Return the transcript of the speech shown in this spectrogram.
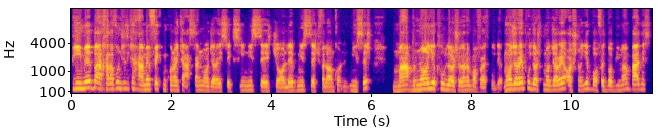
بیمه برخلاف اون چیزی که همه فکر می‌کنن که اصلا ماجرای سکسی نیستش جالب نیستش فلان نیستش مبنای پولدار شدن بافت بوده. ماجرای پولدار ماجرای آشنایی بافت با بیمه بعد نیست.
